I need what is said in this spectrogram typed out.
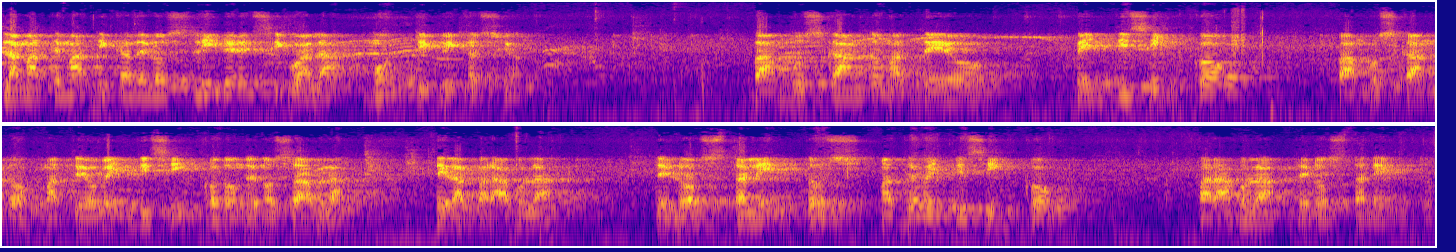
la matemática de los líderes igual a multiplicación. Van buscando Mateo 25, van buscando Mateo 25, donde nos habla de la parábola de los talentos. Mateo 25, parábola de los talentos.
